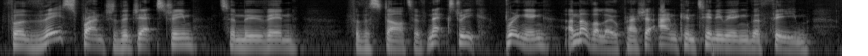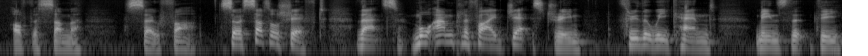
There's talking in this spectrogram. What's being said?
for this branch of the jet stream to move in for the start of next week, bringing another low pressure and continuing the theme of the summer so far. So a subtle shift, that more amplified jet stream through the weekend means that the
